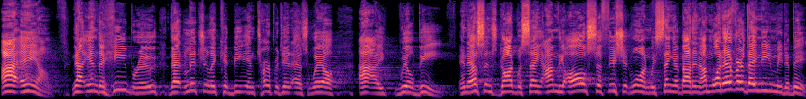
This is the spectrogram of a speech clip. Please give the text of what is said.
I am. Now, in the Hebrew, that literally could be interpreted as well, I will be. In essence, God was saying, I'm the all sufficient one. We sing about it, I'm whatever they need me to be.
